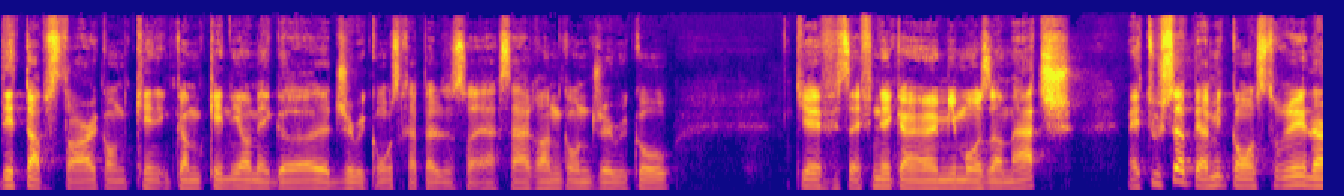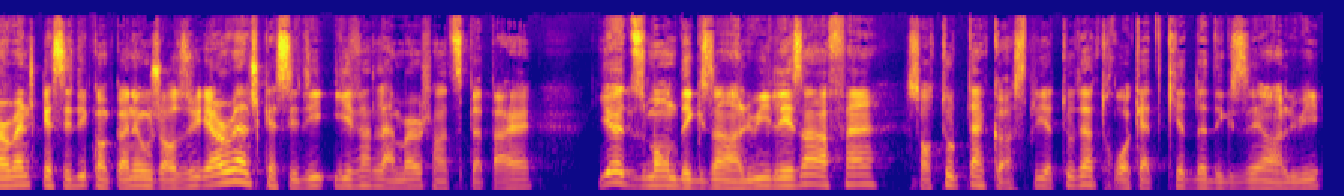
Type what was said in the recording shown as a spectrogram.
des top stars contre Ken- comme Kenny Omega, Jericho, on se rappelle de sa, sa run contre Jericho, qui ça finit avec un Mimosa match. Mais tout ça a permis de construire l'Orange Cassidy qu'on connaît aujourd'hui. Et Orange Cassidy, il vend de la merch anti-pépère. Il y a du monde déguisé en lui. Les enfants sont tout le temps cosplay. Il y a tout le temps 3-4 kits de déguisés en lui.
